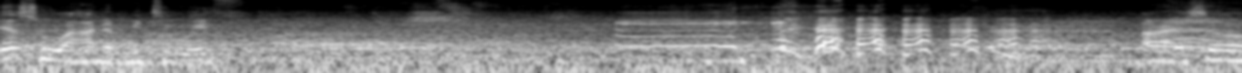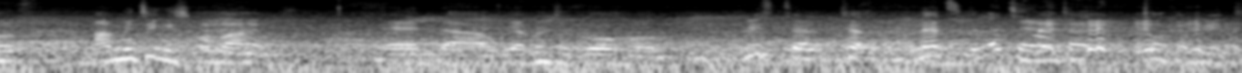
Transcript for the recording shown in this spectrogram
Guess who I had a meeting with? Alright, so our meeting is over and uh, we are going to go home. Please tell, tell let's let's Henrietta talk a bit.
